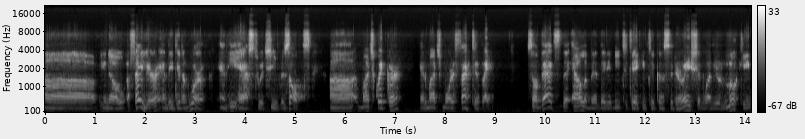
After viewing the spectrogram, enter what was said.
uh, you know, a failure and they didn't work. And he has to achieve results uh, much quicker and much more effectively. So that's the element that you need to take into consideration when you're looking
